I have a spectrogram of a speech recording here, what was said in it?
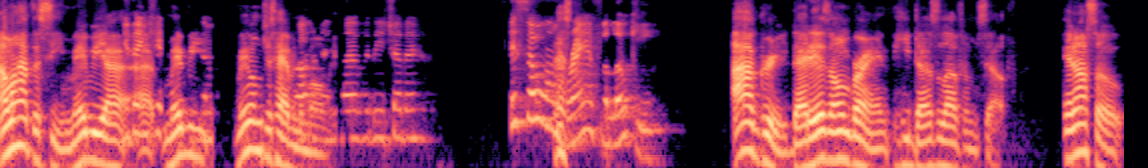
I'm gonna have to see. Maybe I, I maybe maybe I'm just having a moment. love with each other. It's so on That's, brand for Loki. I agree. That is on brand. He does love himself. And also,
